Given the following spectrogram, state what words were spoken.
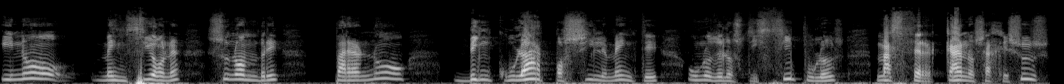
y no menciona su nombre para no vincular posiblemente uno de los discípulos más cercanos a Jesús,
